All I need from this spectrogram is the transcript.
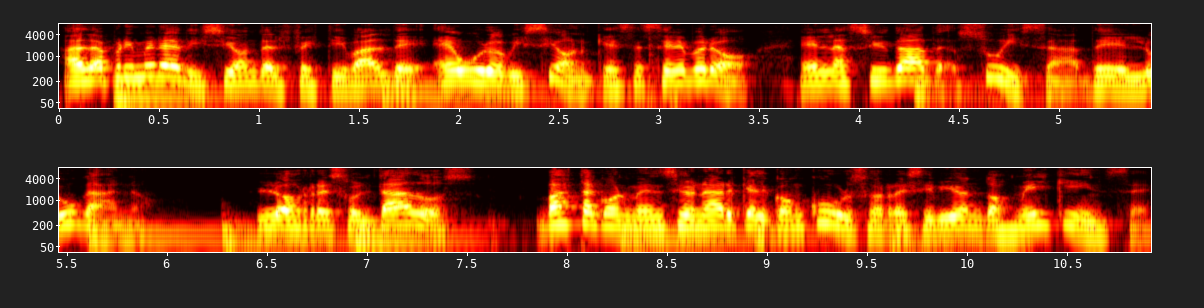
a la primera edición del Festival de Eurovisión que se celebró en la ciudad suiza de Lugano. Los resultados Basta con mencionar que el concurso recibió en 2015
